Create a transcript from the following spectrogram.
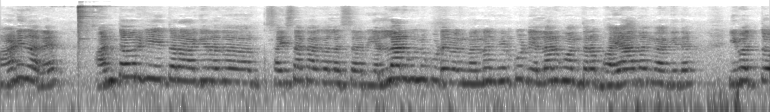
ಮಾಡಿದ್ದಾರೆ. ಅಂತವ್ರಿಗೆ ಈ ತರ ಆಗಿರೋದ ಸಹಿಸಕ್ಕಾಗಲ್ಲ ಸರ್. ಎಲ್ಲರಿಗೂ ಕೂಡ ಇವಾಗ ನನ್ನನ್ನು ಹಿಡ್ಕೊಂಡು ಎಲ್ಲರಿಗೂ ಒಂಥರ ಭಯ ಆದಂಗಾಗಿದೆ. ಇವತ್ತು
